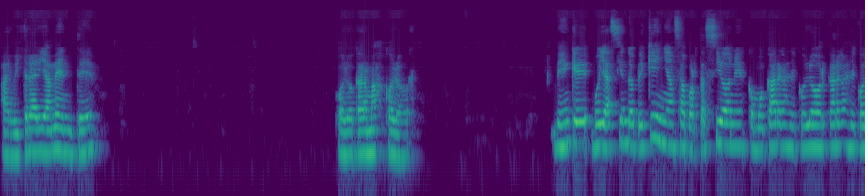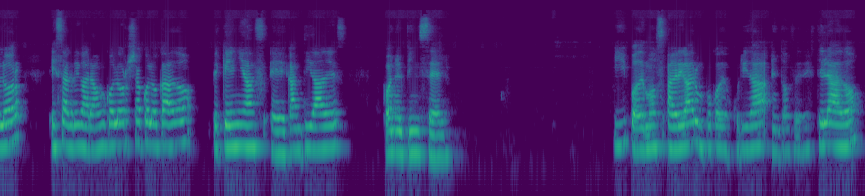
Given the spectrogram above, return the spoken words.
arbitrariamente colocar más color. Ven que voy haciendo pequeñas aportaciones como cargas de color, cargas de color, es agregar a un color ya colocado pequeñas eh, cantidades con el pincel. Y podemos agregar un poco de oscuridad entonces de este lado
